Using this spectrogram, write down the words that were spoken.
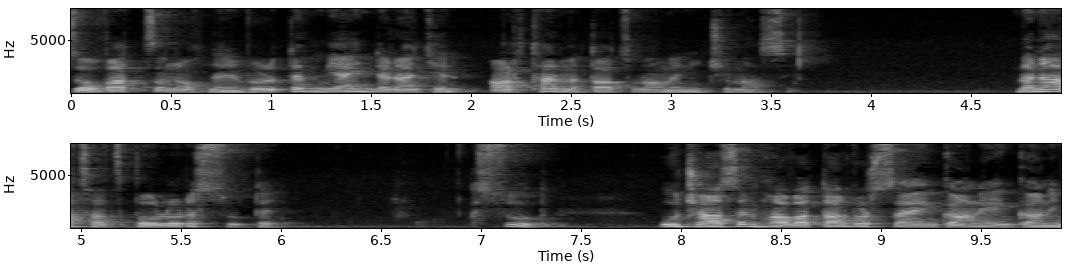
զոհված ծնողներին, որովհետև միայն նրանք են արդար մտածում ամեն ինչի մասին։ Մնացած բոլորը սուտ է։ Սուտ։ Ու չասեմ հավատալ, որ սա ենկանի ենկանի,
